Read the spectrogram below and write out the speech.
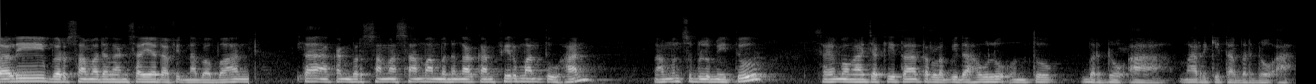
kembali bersama dengan saya David Nababan. Kita akan bersama-sama mendengarkan firman Tuhan. Namun sebelum itu, saya mau ngajak kita terlebih dahulu untuk berdoa. Mari kita berdoa.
